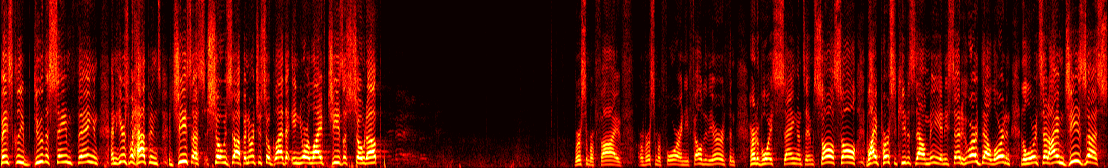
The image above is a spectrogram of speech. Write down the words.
basically do the same thing. And, and here's what happens Jesus shows up. And aren't you so glad that in your life, Jesus showed up? Verse number five, or verse number four, and he fell to the earth and heard a voice saying unto him, Saul, Saul, why persecutest thou me? And he said, Who art thou, Lord? And the Lord said, I am Jesus,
